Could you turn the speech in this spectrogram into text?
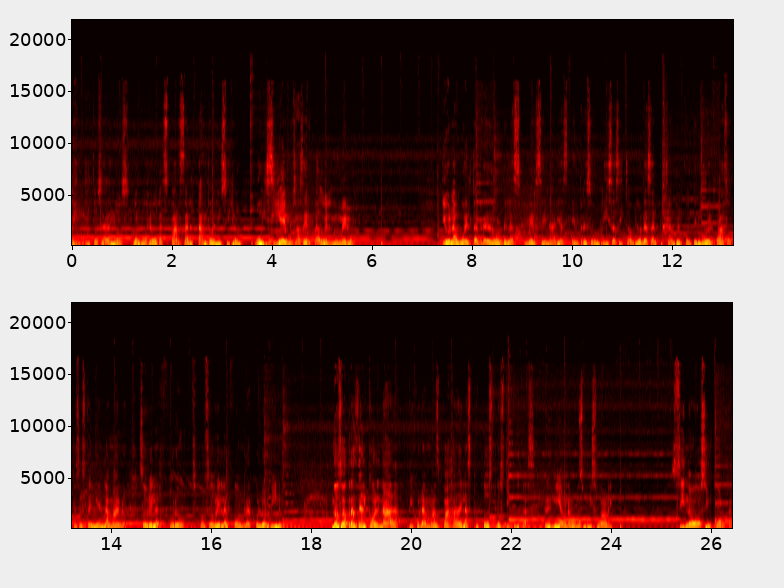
Bendito sea Dios, gorgojeó Gaspar saltando de un sillón. Hoy sí hemos acertado el número. Dio la vuelta alrededor de las mercenarias entre sonrisas y cabriolas salpicando el contenido del vaso que sostenía en la mano sobre la, sobre la alfombra color vino. Nosotras de alcohol nada, dijo la más baja de las dos prostitutas. Tenía una voz muy suave. Si no os importa,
